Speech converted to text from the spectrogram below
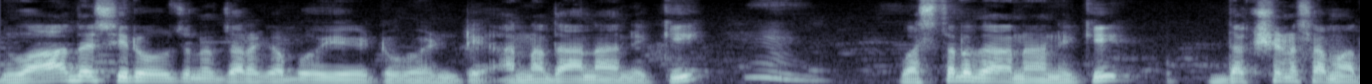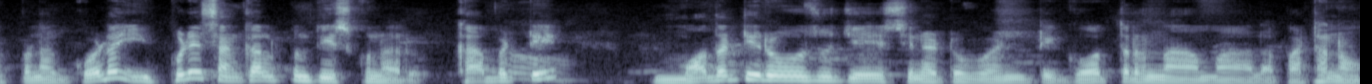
ద్వాదశి రోజున జరగబోయేటువంటి అన్నదానానికి. వస్త్రదానానికి దక్షిణ సమర్పణకు కూడా ఇప్పుడే సంకల్పం తీసుకున్నారు కాబట్టి. మొదటి రోజు చేసినటువంటి గోత్రనామాల పఠనం.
